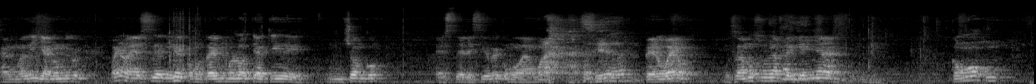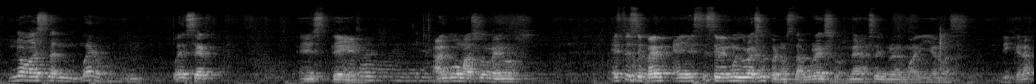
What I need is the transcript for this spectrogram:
almohadilla, ¿no? Bueno, este como trae un molote aquí de un chongo, este, le sirve como de almohada. Pero bueno, usamos una pequeña, como, no, es, bueno, puede ser, este, algo más o menos. Este se, ve, este se ve muy grueso, pero no está grueso. Ven a hacer una almohadilla más ligera.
